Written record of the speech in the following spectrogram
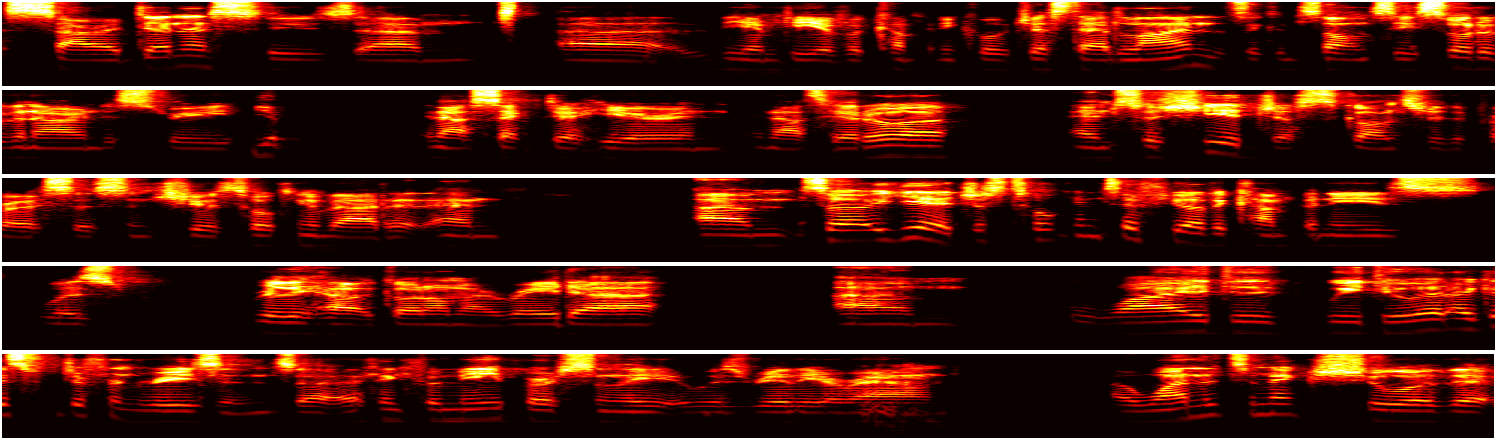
Sarah Dennis, who's um, uh, the MD of a company called Just Add Line. That's a consultancy sort of in our industry. Yep in our sector here in, in Aotearoa. And so she had just gone through the process and she was talking about it. And um, so, yeah, just talking to a few other companies was really how it got on my radar. Um, why did we do it? I guess for different reasons. I think for me personally, it was really around I wanted to make sure that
